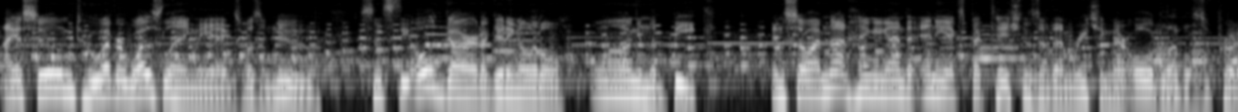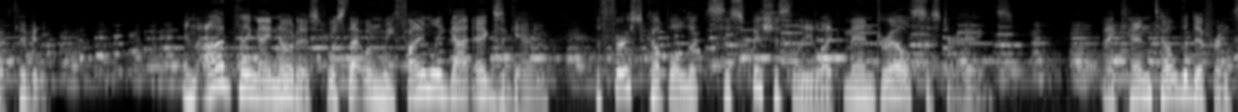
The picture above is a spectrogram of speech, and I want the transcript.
I assumed whoever was laying the eggs was a noob, since the old guard are getting a little long in the beak, and so I'm not hanging on to any expectations of them reaching their old levels of productivity. An odd thing I noticed was that when we finally got eggs again, the first couple looked suspiciously like Mandrell's sister eggs. I can tell the difference.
